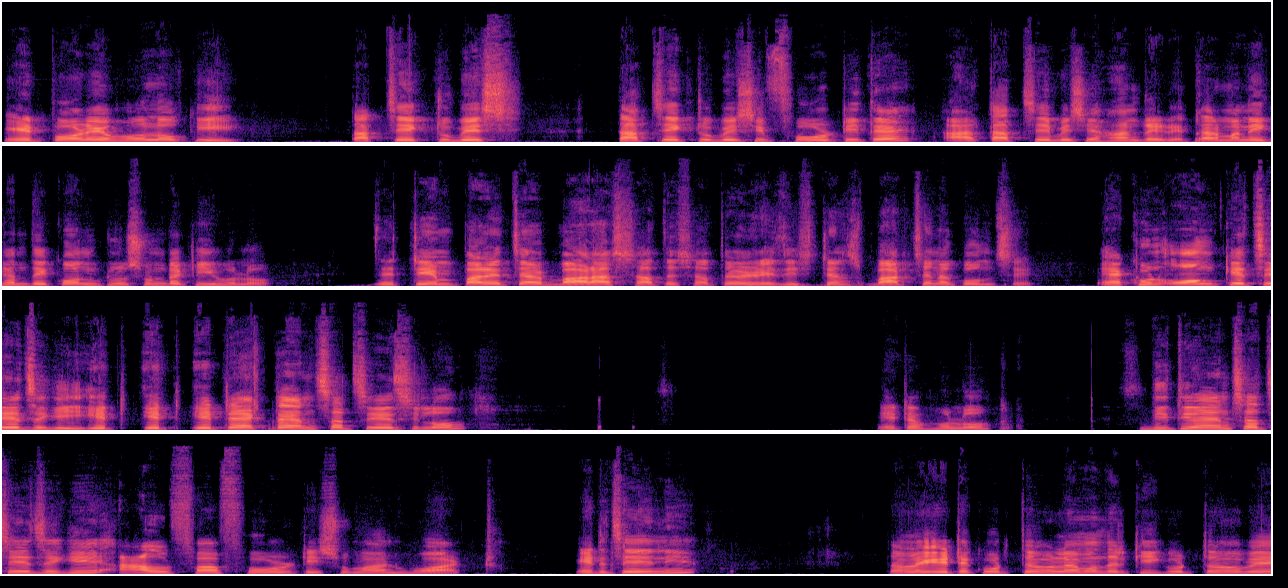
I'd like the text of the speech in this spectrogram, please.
এরপরে হলো কি? তার চেয়ে একটু বেশি, তার চেয়ে একটু বেশি ফোরটিতে আর তার চেয়ে বেশি হান্ড্রেডে তার মানে এখান থেকে কনক্লুশনটা কি হলো? যে টেম্পারেচার বাড়ার সাথে সাথে রেজিস্ট্যান্স বাড়ছে না কমছে? এখন অঙ্কে চেয়েছে কি? এট- একটা অ্যান্সার চেয়েছিল। এটা হলো, দ্বিতীয় অ্যান্সার চেয়েছে কি? আলফা ফোরটি সমান হোয়াট এটা চেয়ে নি তাহলে এটা করতে হলে আমাদের কি করতে হবে?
